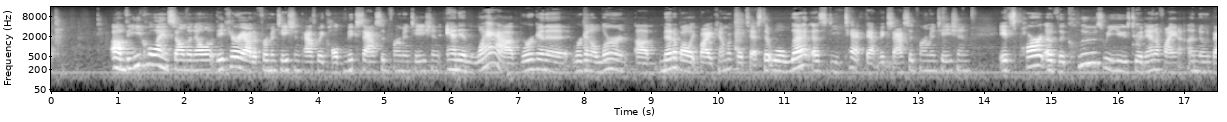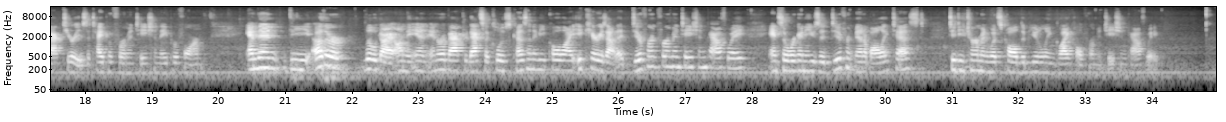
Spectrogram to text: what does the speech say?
um, the E. coli and Salmonella, they carry out a fermentation pathway called mixed acid fermentation. And in lab, we're gonna we're gonna learn a metabolic biochemical test that will let us detect that mixed acid fermentation. It's part of the clues we use to identify unknown bacteria as a type of fermentation they perform. And then the other little guy on the end, Enterobacter, that's a close cousin of E. coli. It carries out a different fermentation pathway, and so we're going to use a different metabolic test to determine what's called the butylene glycol fermentation pathway.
